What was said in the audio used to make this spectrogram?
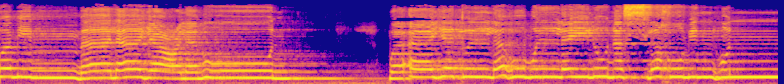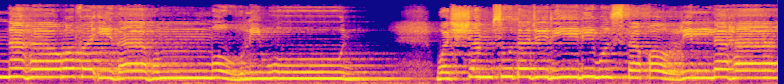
ومما لا يعلمون وآية لهم الليل نسلخ منه النهار فإذا هم مظلمون والشمس تجري لمستقر لها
